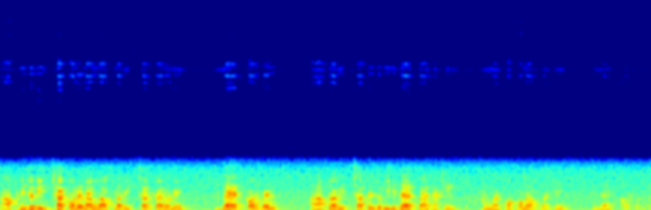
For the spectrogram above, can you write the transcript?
তা আপনি যদি ইচ্ছা করেন, আল্লাহ আপনার ইচ্ছার কারণে হৃদায়ত করবেন, আর আপনার ইচ্ছাতে যদি হৃদায়ত না থাকে, আল্লাহ কখনো আপনাকে হৃদায়ত করবেন না।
